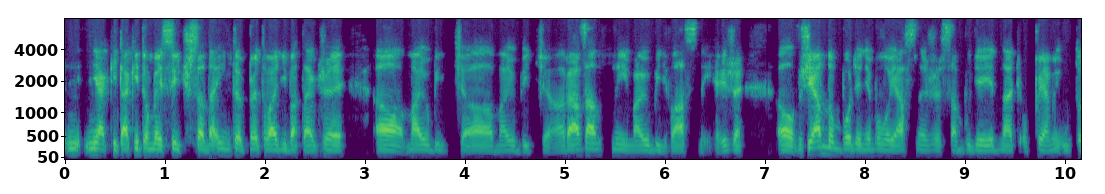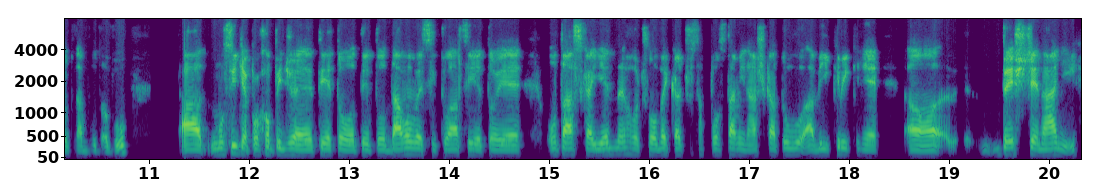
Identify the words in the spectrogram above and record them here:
nejaký takýto message sa dá interpretovať iba tak, že uh, majú, byť, uh, majú byť razantní, majú byť vlastní. Hej, že uh, v žiadnom bode nebolo jasné, že sa bude jednať o priamy útok na budovu. A musíte pochopiť, že tieto, tieto davové situácie to je otázka jedného človeka, čo sa postaví na škatulu a vykrikne uh, bežte na nich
